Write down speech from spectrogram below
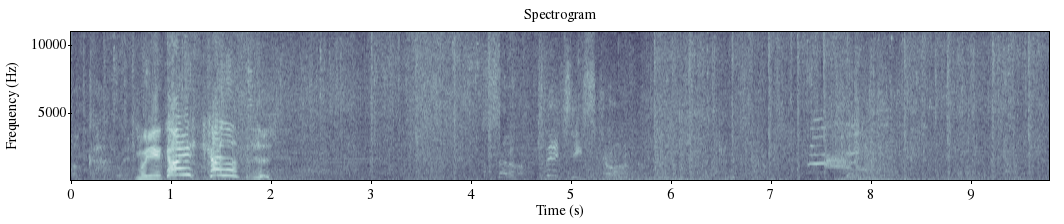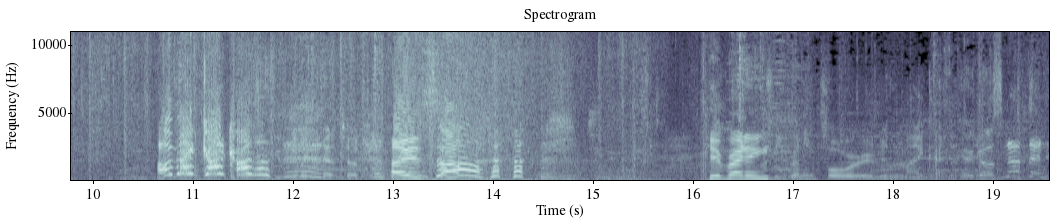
Oh god, wait. What do you guys, Kylo? Son of a bitch, he's strong! Oh my God, Carlos! He's gonna catch up. I saw. Keep running. Keep running forward in my kind of Here goes nothing!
